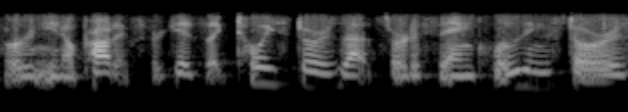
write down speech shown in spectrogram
or you know products for kids like toy stores that sort of thing clothing stores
